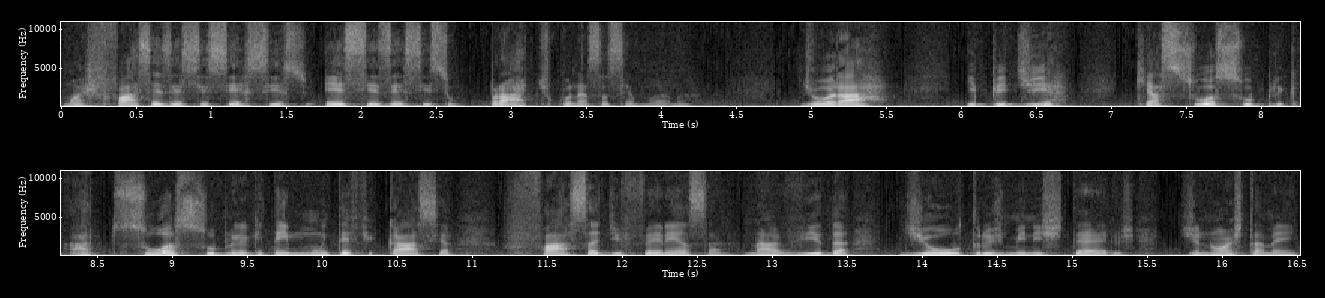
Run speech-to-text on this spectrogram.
mas faça esse exercício, esse exercício prático nessa semana de orar e pedir que a sua súplica, a sua súplica que tem muita eficácia, faça diferença na vida de outros ministérios, de nós também,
